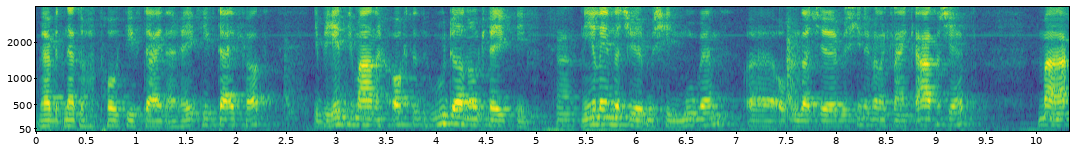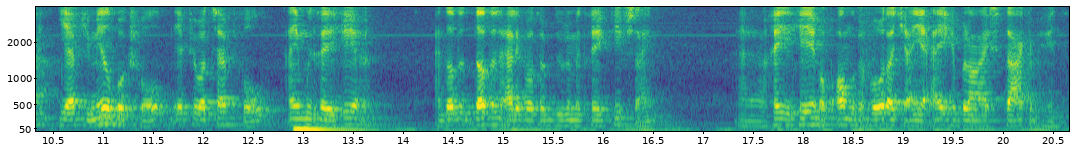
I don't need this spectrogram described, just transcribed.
we hebben het net over productiviteit en reactiviteit gehad. Je begint die maandagochtend hoe dan ook reactief. Ja. Niet alleen dat je misschien moe bent, eh, of omdat je misschien nog wel een klein katertje hebt, maar je hebt je mailbox vol, je hebt je WhatsApp vol en je moet reageren. En dat, dat is eigenlijk wat we bedoelen met reactief zijn. Eh, reageren op anderen voordat je aan je eigen belangrijkste taken begint.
